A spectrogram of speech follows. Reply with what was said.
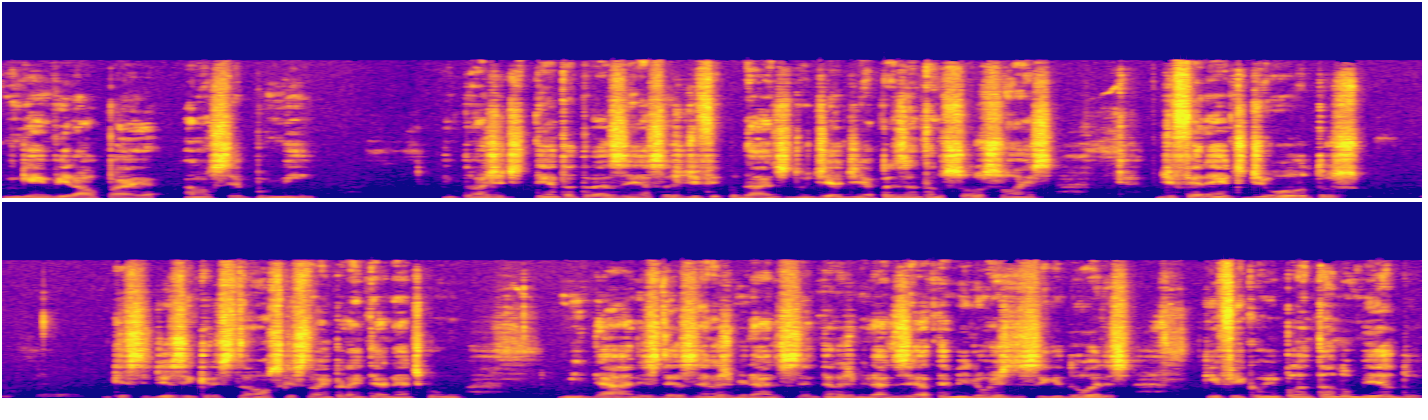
ninguém virá ao Pai a não ser por mim. Então a gente tenta trazer essas dificuldades do dia a dia apresentando soluções diferentes de outros que se dizem cristãos, que estão aí pela internet com milhares, dezenas de milhares, centenas de milhares e até milhões de seguidores que ficam implantando medo,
